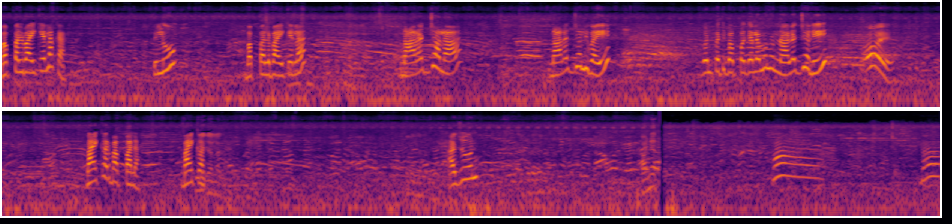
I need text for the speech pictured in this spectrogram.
बप्पल बाई केला का? पिलू बप्पल बाई केला? नाराज झाला? नाराज झाली बाई? गणपती बाप्पा गेला म्हणून नाराज झाली? होय बाय कर बाप्पाला. बाय कर. अजून बाय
